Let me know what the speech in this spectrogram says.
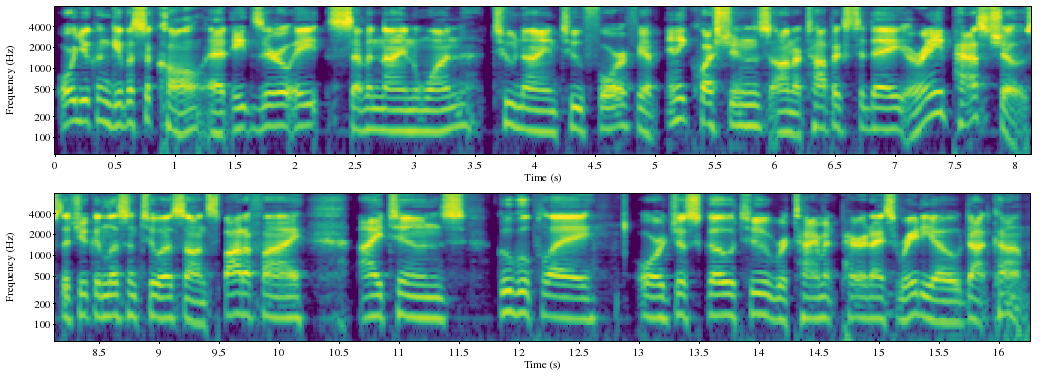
or you can give us a call at 808 791 2924 if you have any questions on our topics today or any past shows that you can listen to us on Spotify, iTunes, Google Play, or just go to retirementparadiseradio.com.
